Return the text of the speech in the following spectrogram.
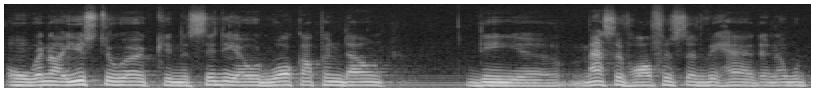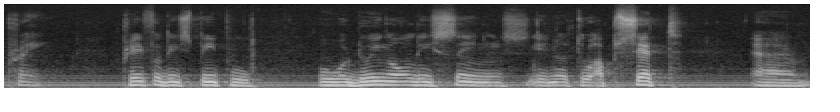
or when I used to work in the city, I would walk up and down the uh, massive office that we had and I would pray. Pray for these people who were doing all these things, you know, to upset um,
